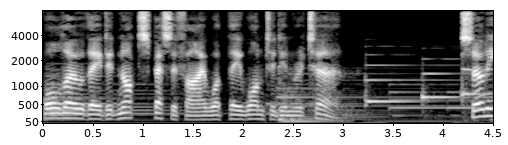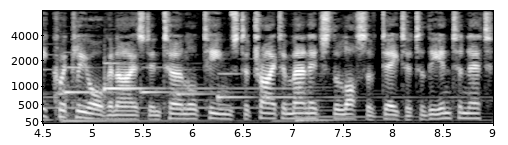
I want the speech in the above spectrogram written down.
although they did not specify what they wanted in return. Sony quickly organized internal teams to try to manage the loss of data to the internet,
